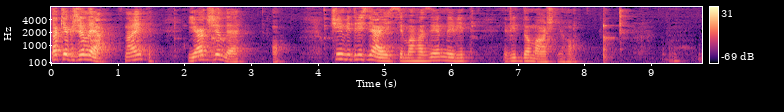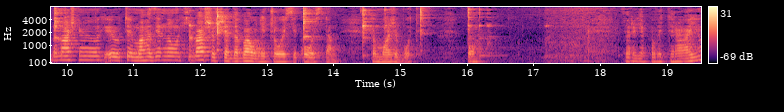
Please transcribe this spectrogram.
Так як желе, знаєте? Як желе. О. Чим відрізняється магазинне від, від домашнього? Домашньому е, в магазинному хіба що ще добавлю чогось якогось там, то може бути. О. Зараз я повитираю.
